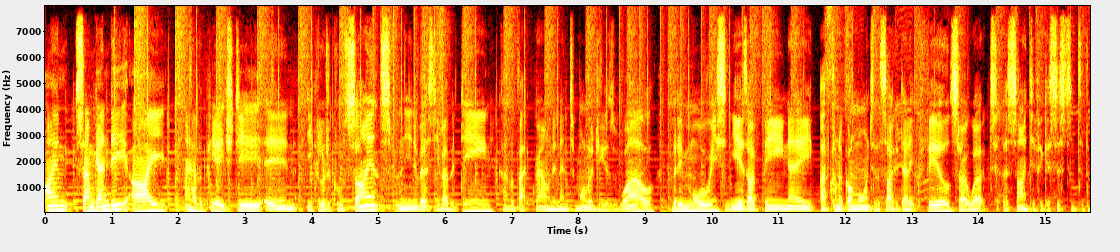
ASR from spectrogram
I'm Sam Gandy. I, I have a PhD in ecological science from the University of Aberdeen, kind of a background in entomology as well. But in more recent years, I've been a, I've kind of gone more into the psychedelic field. So I worked as scientific assistant to the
